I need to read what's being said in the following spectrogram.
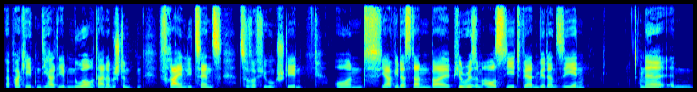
äh, Paketen, die halt eben nur unter einer bestimmten freien Lizenz zur Verfügung stehen. Und ja, wie das dann bei Purism aussieht, werden wir dann sehen. Eine, eine,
